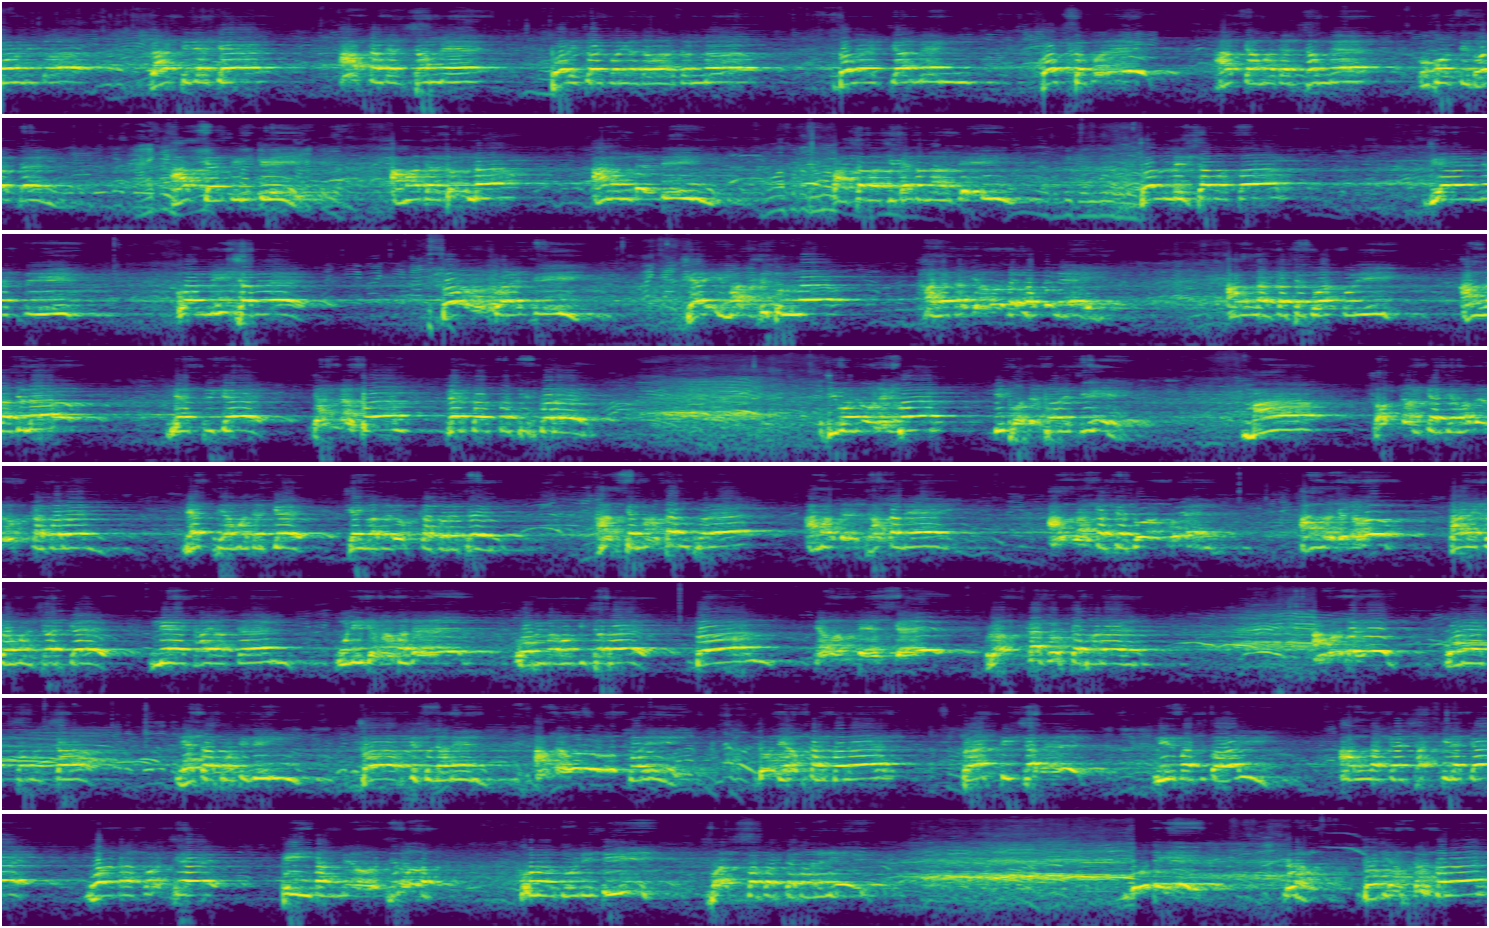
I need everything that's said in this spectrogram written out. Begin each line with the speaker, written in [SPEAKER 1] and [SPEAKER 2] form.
[SPEAKER 1] মনোনীত প্রার্থীদেরকে আপনাদের সামনে পরিচয় করিয়ে দেওয়ার জন্য দলের চেয়ারম্যান কষ্ট করে আজকে আমাদের সামনে উপস্থিত হয়েছেন। আজকের দিনটি আমাদের জন্য দিন পাশাপাশি বেদনার দিন। চল্লিশটা বছর যে নেত্রী, কর্মী হিসাবে করেছি। সেই মাসিদুল্লাহ খালেদাকে আমাদের মধ্যে নেই। আল্লাহর কাছে দোয়া করি, আল্লাহ যেন নেত্রীকে ফেরদৌস নসিব করেন। জীবনে অনেকবার বিপদে পড়েছি। মা, সন্তানকে যেভাবে রক্ষা করেন, নেত্রী আমাদেরকে সেইভাবে রক্ষা করেছেন। আজকে মাথার উপরে আমাদের ছাতা নেই। আল্লাহর কাছে দোয়া করেন। আল্লাহ যেন তারেক রহমান সাহেবকে নেক হায়াত দেন। উনি যেন আমাদের অভিভাবক হিসাবে দল করতে পারেন আমাদের অনেক সমস্যা। নেতা প্রতিদিন সব কিছু জানেন। আমরা অনুরোধ করি, যদি আপনার দলের প্রার্থী হিসাবে নির্বাচিত হই, আল্লাহকে সাক্ষী রেখে ওয়াদা করছে, তিনবার মেয়র ছিল। কোন দুর্নীতি স্পর্শ করতে পারেনি যদি যদি আপনার দলের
